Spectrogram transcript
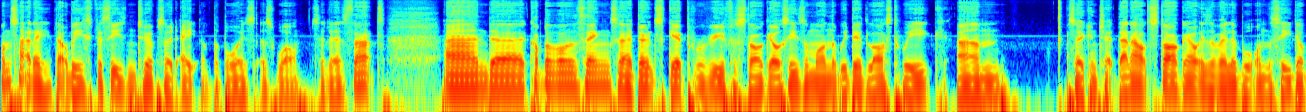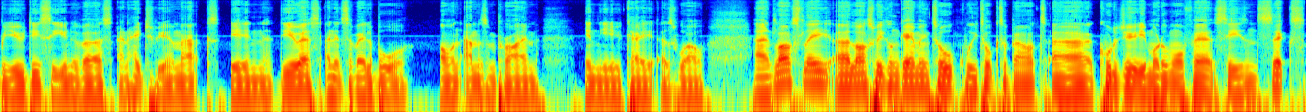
on Saturday. That'll be for season two, episode eight of The Boys as well. So there's that. And uh, a couple of other things. Uh, don't skip review for Stargirl season one that we did last week. Um, so you can check that out. Stargirl is available on the CW, DC Universe, and HBO Max in the US, and it's available on Amazon Prime in the UK as well. And lastly, uh, last week on Gaming Talk, we talked about uh, Call of Duty Modern Warfare Season 6,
